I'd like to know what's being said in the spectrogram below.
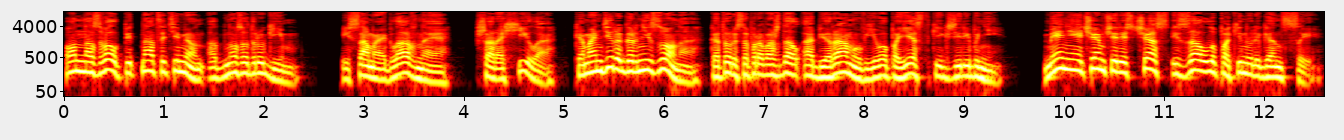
Он назвал пятнадцать имен, одно за другим. И самое главное, Шарахила, командира гарнизона, который сопровождал Абираму в его поездке к Зеребни. Менее чем через час из Заллу покинули гонцы.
